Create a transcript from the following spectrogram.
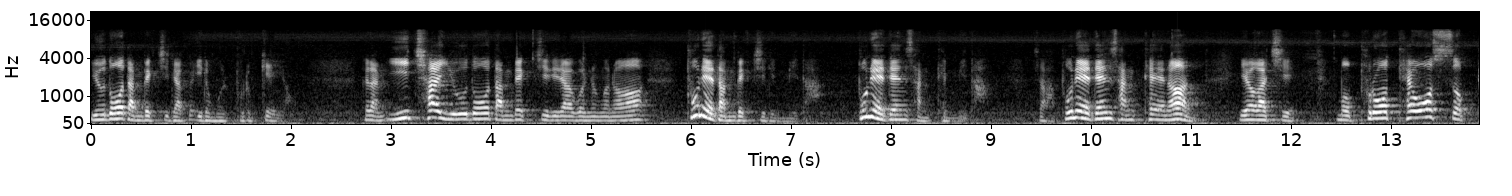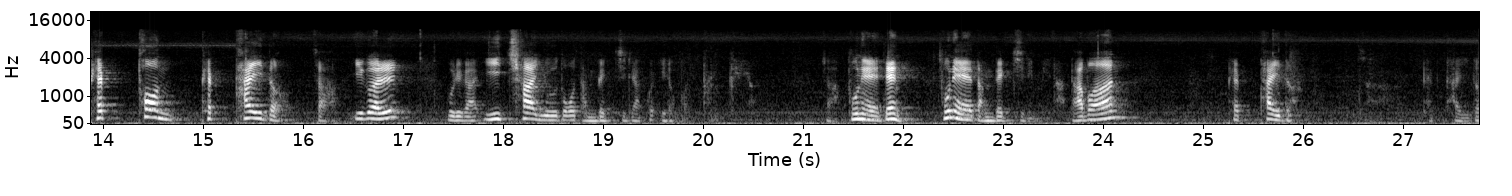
유도 단백질이라고 이름을 부를게요. 그 다음 2차 유도 단백질이라고 하는 거는 분해 단백질입니다. 분해된 상태입니다. 자, 분해된 상태는 이와 같이 뭐 프로테오스, 펩톤, 펩타이드, 자 이걸 우리가 2차 유도 단백질이라고 이름을 부를 거예요. 자, 분해된 분해 단백질입니다. 답은 펩타이드. 자, 펩타이드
